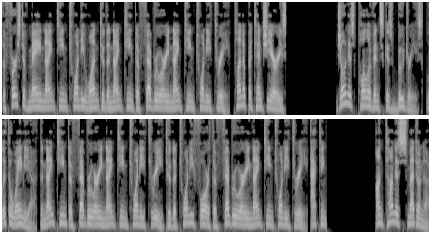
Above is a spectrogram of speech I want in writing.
the 1st of May 1921 to the 19th of February 1923. Plenipotentiaries Jonas Polovinskas Budrys, Lithuania, the 19th of February 1923 to the 24th of February 1923, acting. Antanas Smetona,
